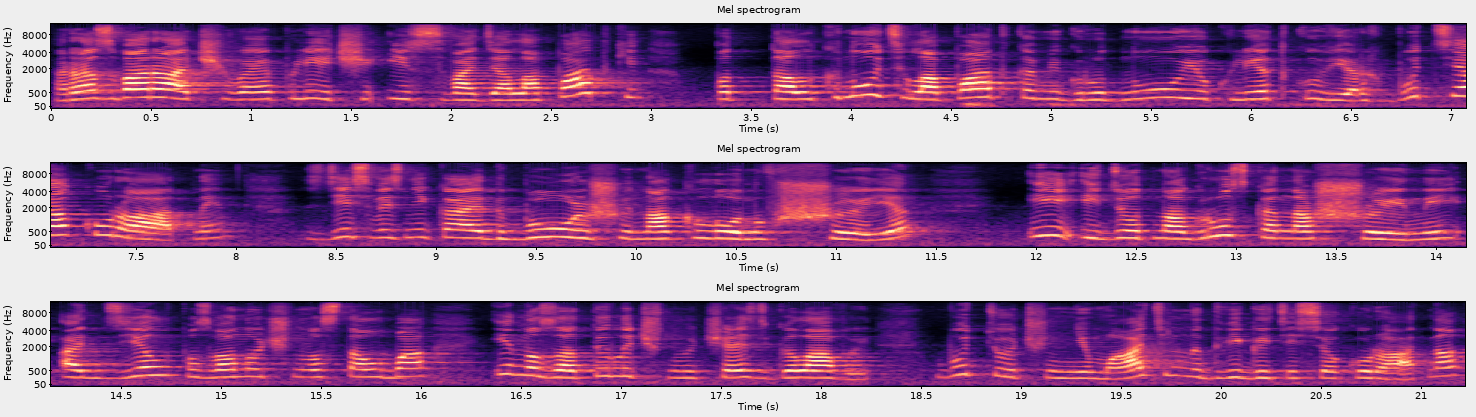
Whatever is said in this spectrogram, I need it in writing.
разворачивая плечи и сводя лопатки, подтолкнуть лопатками грудную клетку вверх. Будьте аккуратны, здесь возникает больший наклон в шее, И идет нагрузка на шейный отдел позвоночного столба и на затылочную часть головы. Будьте очень внимательны, двигайтесь аккуратно.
